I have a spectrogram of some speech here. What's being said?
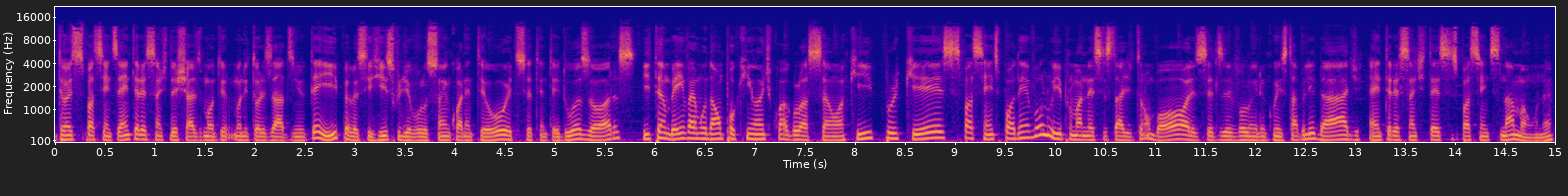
Então, esses pacientes é interessante deixar eles monitorizados em UTI, pelo esse risco de evolução em 48, 72 horas. E também vai mudar um pouquinho a anticoagulação aqui, porque esses pacientes podem evoluir para uma necessidade de trombólise, se eles evoluírem com instabilidade. É interessante ter esses pacientes na mão, né?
